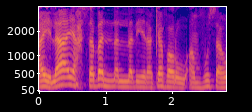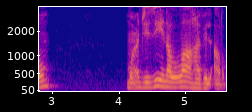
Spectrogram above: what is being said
أي لا يحسبن الذين كفروا أنفسهم معجزين الله في الأرض.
